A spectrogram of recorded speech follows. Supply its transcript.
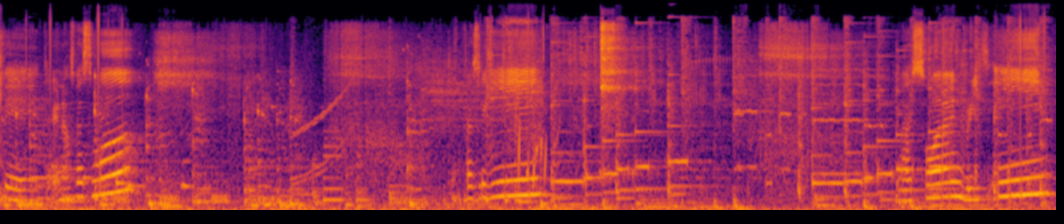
Okay, tarik nafas semua. Nafas lagi. Last one, breathe in.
